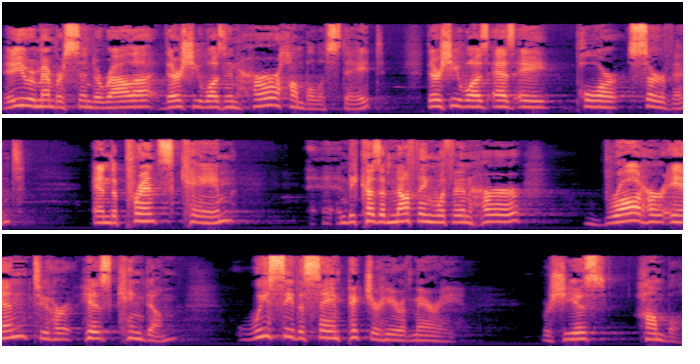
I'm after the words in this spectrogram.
You remember Cinderella. There she was in her humble estate. There she was as a poor servant. And the prince came, and because of nothing within her, brought her into her, his kingdom. We see the same picture here of Mary, where she is humble.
